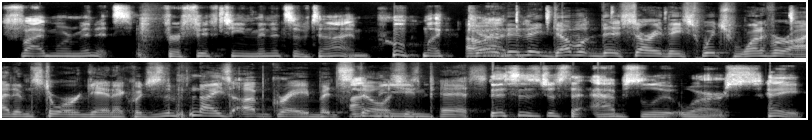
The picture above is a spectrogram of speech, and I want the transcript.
Five more minutes for 15 minutes of time. Oh my Oh, God. and then they doubled They, sorry, they switched one of her items to organic, which is a nice upgrade, but still, she's mean, pissed. this is just the absolute worst. Hey,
